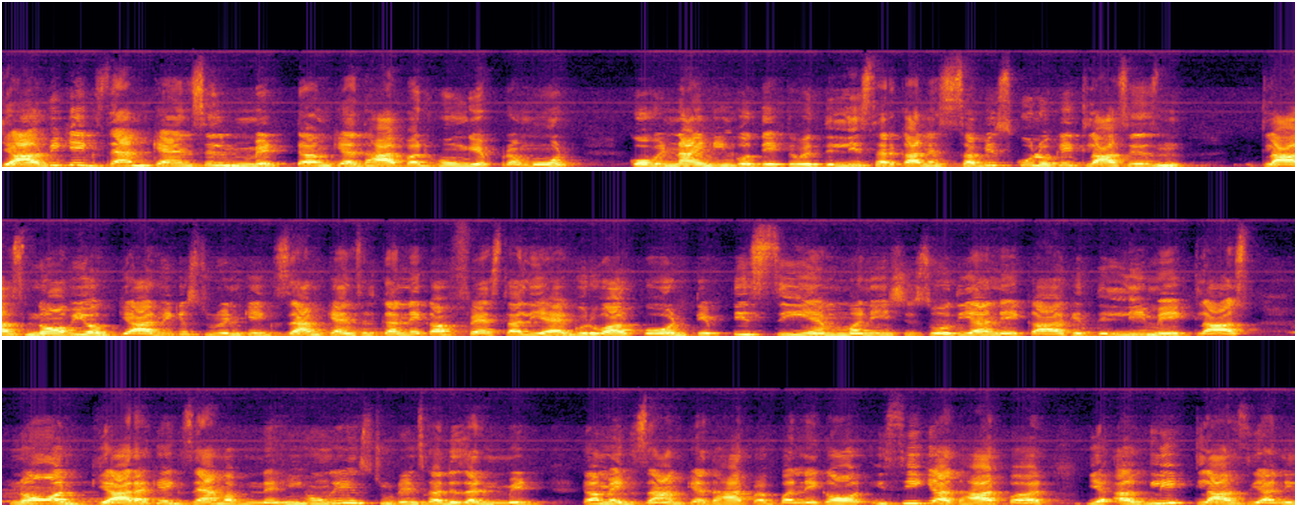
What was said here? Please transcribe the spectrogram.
ग्यारहवीं के एग्ज़ाम कैंसिल मिड टर्म के आधार पर होंगे प्रमोट। कोविड नाइन्टीन को देखते हुए दिल्ली सरकार ने सभी स्कूलों के क्लासेस क्लास नौवीं और ग्यारहवीं के स्टूडेंट के एग्ज़ाम कैंसिल करने का फैसला लिया है। गुरुवार को डिप्टी सीएम मनीष सिसोदिया ने कहा कि दिल्ली में क्लास नौ और ग्यारह के एग्ज़ाम अब नहीं होंगे। इन स्टूडेंट्स का रिज़ल्ट मिड टर्म एग्ज़ाम के आधार पर बनेगा और इसी के आधार पर ये अगली क्लास यानी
